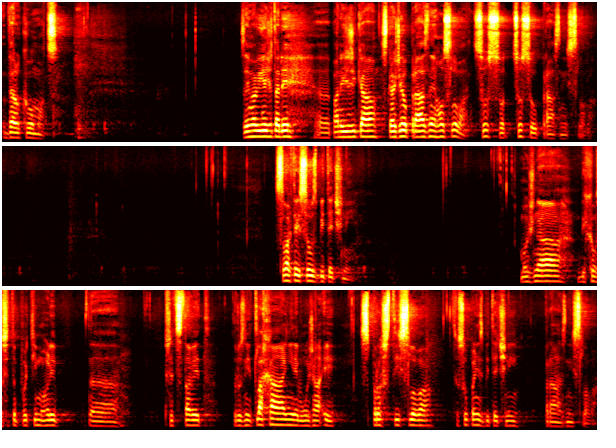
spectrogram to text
velkou moc. Zajímavé je, že tady eh, pan Ježíš říká z každého prázdného slova. Co, jsou, co jsou prázdné slova? Slova, které jsou zbytečné. Možná bychom si to pod tím mohli uh, představit různý tlachání nebo možná i zprostý slova. To jsou úplně zbytečný prázdný slova.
